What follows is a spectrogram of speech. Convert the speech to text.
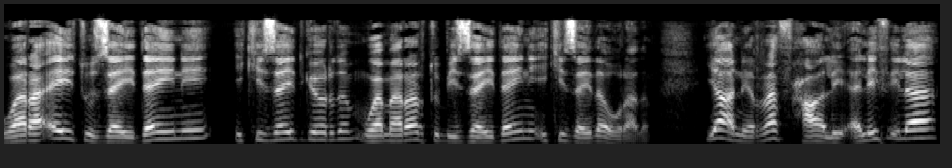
Ve ra'eytu zeydeyni iki zeyd gördüm. Ve merartu bi zeydeyni iki zeyde uğradım. Yani ref hali elif ile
